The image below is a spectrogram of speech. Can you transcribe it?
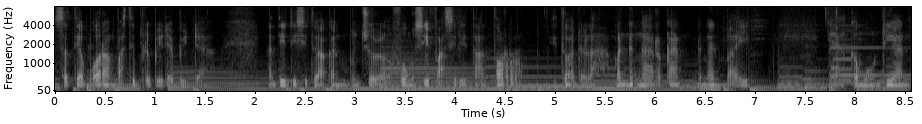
Setiap orang pasti berbeda-beda. Nanti di situ akan muncul fungsi fasilitator itu adalah mendengarkan dengan baik ya. Kemudian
